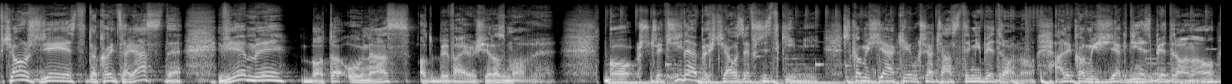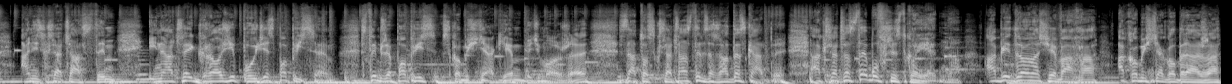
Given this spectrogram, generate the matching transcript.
Wciąż nie jest do końca jasne. Wiemy, bo to u nas odbywają się rozmowy. Bo Szczecina by chciał ze wszystkimi. Z Komiśniakiem, Krzaczastym i Biedroną. Ale Komiśniak nie z Biedroną, ani z Krzaczastym. Inaczej grozi pójdzie z popisem. Z tym, że popis z Komiśniakiem, być może, za to z Krzaczastym za żadne skarby. A Krzaczastemu wszystko jedno. A Biedrona się waha, a Komiśniak obraża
